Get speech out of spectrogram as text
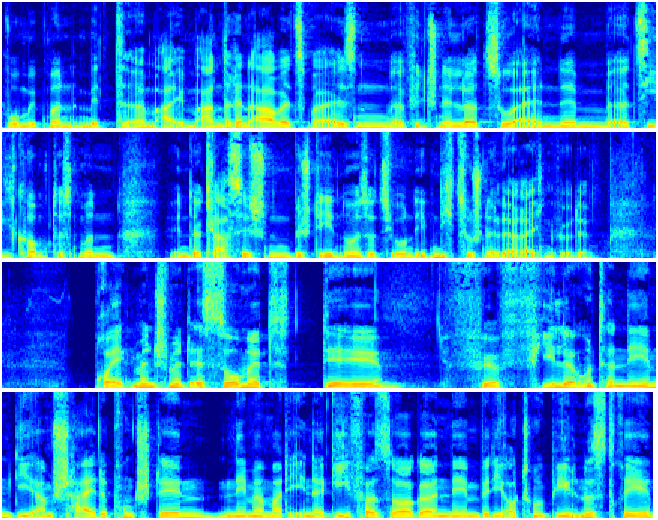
womit man mit ähm, anderen Arbeitsweisen äh, viel schneller zu einem äh, Ziel kommt, das man in der klassischen bestehenden Organisation eben nicht so schnell erreichen würde. Projektmanagement ist somit die für viele Unternehmen, die am Scheidepunkt stehen, nehmen wir mal die Energieversorger, nehmen wir die Automobilindustrie,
